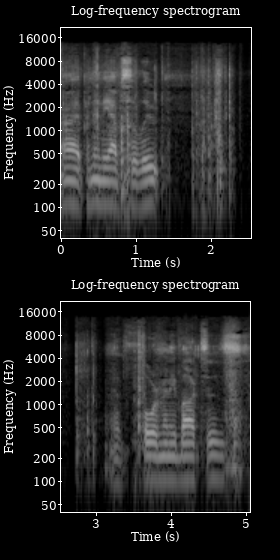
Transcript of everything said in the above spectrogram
Alright, Panini Absolute. I have four mini boxes.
